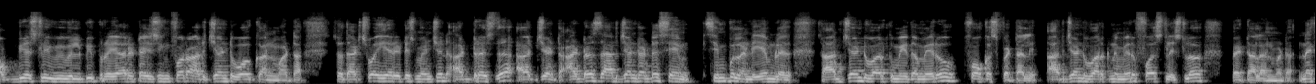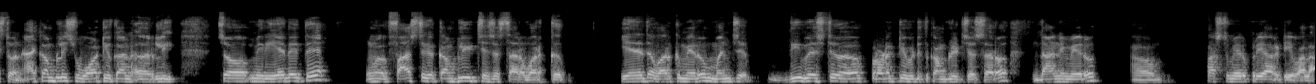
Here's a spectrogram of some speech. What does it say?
Obviously we will be prioritizing for urgent work అన్నమాట. So that's why here it is mention address the urgent address the urgent అంటే సేమ్ సింపుల్ అండి ఏం లేదు. అర్జెంట్ వర్క్ మీద మీరు ఫోకస్ పెట్టాలి. అర్జెంట్ వర్క్ని మీరు ఫస్ట్ లిస్ట్లో పెట్టాలన్నమాట. Next one accomplish what you can early so మీరు ఏదైతే ఫాస్ట్గా కంప్లీట్ చేసేస్తారు వర్క్. ఏదైతే వర్క్ మీరు మంచి ది బెస్ట్ ప్రొడక్టివిటీతో కంప్లీట్ చేస్తారో దాన్ని మీరు ఫస్ట్ మీరు ప్రియారిటీ ఇవ్వాలి?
